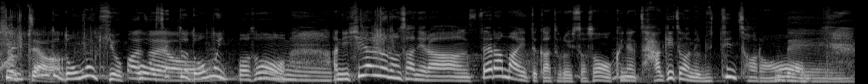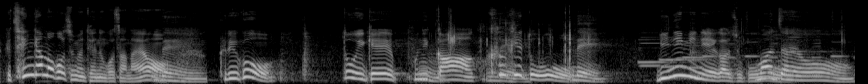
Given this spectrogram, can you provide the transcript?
귀엽죠? 톤도 너무 귀엽고 맞아요. 색도 너무 이뻐서 음. 아니 히알루론산이랑 세라마이드가 들어있어서 그냥 자기 전에 루틴처럼 네. 챙겨 먹어주면 되는 거잖아요. 네. 그리고 또 이게 보니까 음. 크기도 네. 미니미니 해가지고 맞아요.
